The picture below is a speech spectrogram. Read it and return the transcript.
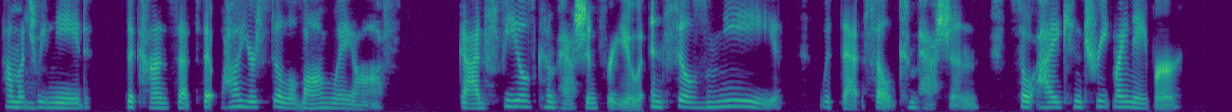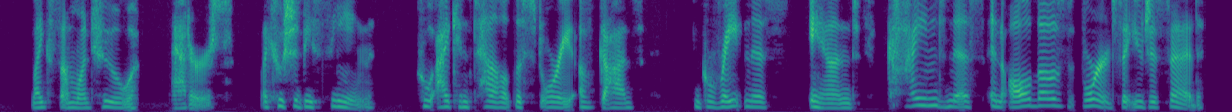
how much Mm. we need the concept that while you're still a long way off, God feels compassion for you and fills me with that felt compassion so I can treat my neighbor like someone who matters, like who should be seen, who I can tell the story of God's greatness and kindness and all those words that you just said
